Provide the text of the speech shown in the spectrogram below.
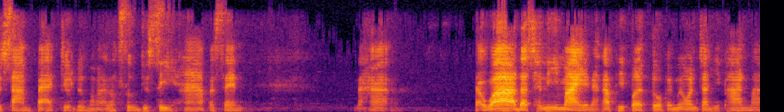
110.38 จุดหรือประมาณสัก0.45%นะฮะ แต่ว่าดัชนีใหม่นะครับที่เปิดตัวไปเมื่อวันจันทร์ที่ผ่านมา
